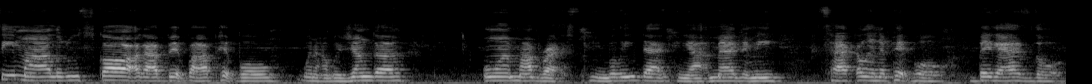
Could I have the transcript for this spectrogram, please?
see my little scar I got bit by a pit bull when I was younger on my breast. Can you believe that? Can y'all imagine me tackling a pit bull? Big ass dog.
